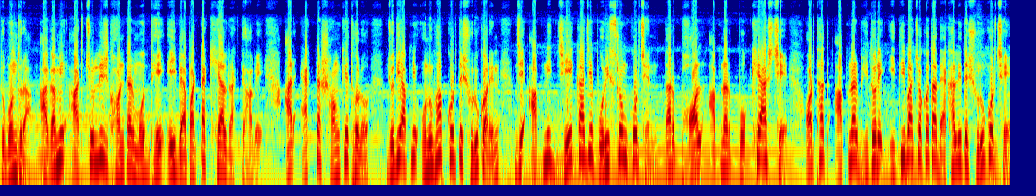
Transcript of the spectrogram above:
তো বন্ধুরা, আগামী আটচল্লিশ ঘণ্টার মধ্যে এই ব্যাপারটা খেয়াল রাখতে হবে। আর একটা সংকেত হলো, যদি আপনি অনুভব করতে শুরু করেন যে আপনি যে কাজে পরিশ্রম করছেন, তার ফল আপনার পক্ষে আসছে, অর্থাৎ আপনার ভিতরে দেখা দিতে শুরু করছে।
